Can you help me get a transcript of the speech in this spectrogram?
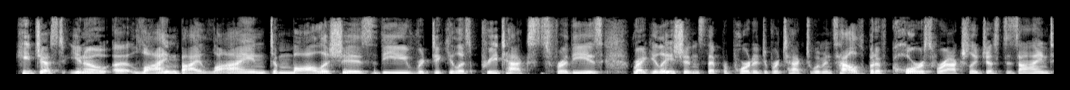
he just, you know, uh, line by line, line demolishes the ridiculous pretexts for these regulations that purported to protect women's health, but of course were actually just designed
